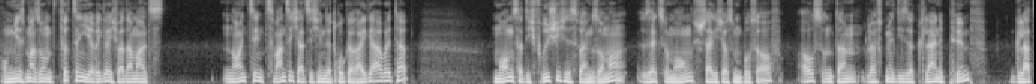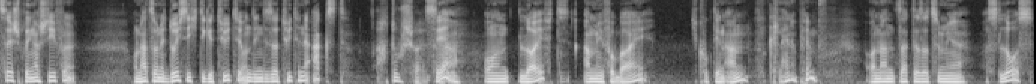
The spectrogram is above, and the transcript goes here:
Und mir ist mal so ein 14-Jähriger, ich war damals 19, 20, als ich in der Druckerei gearbeitet habe. Morgens hatte ich Frühschicht, es war im Sommer, 6 Uhr morgens, steige ich aus dem Bus auf, aus und dann läuft mir dieser kleine Pimpf, Glatze, Springerstiefel und hat so eine durchsichtige Tüte und in dieser Tüte eine Axt. Ach du Scheiße. Ja, und läuft an mir vorbei. Ich guck den an, kleiner Pimpf. Und dann sagt er so zu mir, was ist los?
